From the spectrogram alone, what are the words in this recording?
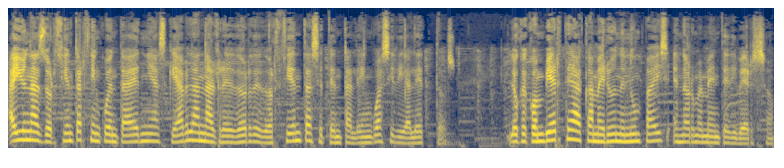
Hay unas 250 etnias que hablan alrededor de 270 lenguas y dialectos, lo que convierte a Camerún en un país enormemente diverso.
